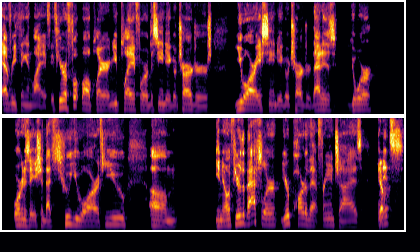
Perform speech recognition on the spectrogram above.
everything in life. If you're a football player and you play for the San Diego Chargers, you are a San Diego Charger. That is your organization. That's who you are. If you, um, you know, if you're the Bachelor, you're part of that franchise and yep. it's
